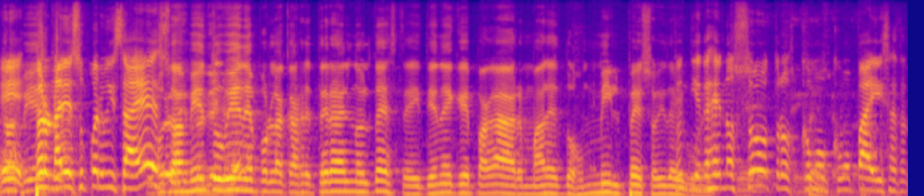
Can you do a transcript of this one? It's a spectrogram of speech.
eh, pero tú- nadie supervisa O eso. también tú vienes por la carretera del Nordeste y tienes que pagar más de dos mil pesos. ida ¿Tú y entiendes? vuelta. Nosotros como, como país, hasta,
